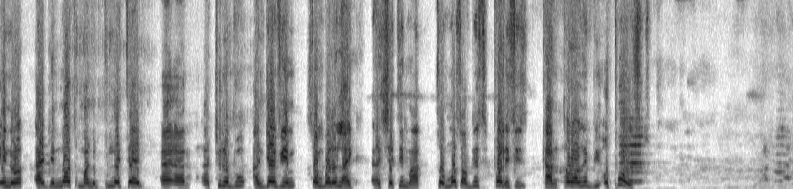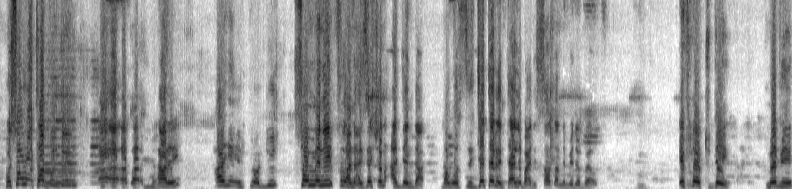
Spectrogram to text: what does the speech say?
you know I did not manipulated uh, uh, uh, Tinubu and gave him somebody like uh, Shettima, so most of these policies can thoroughly be opposed. We saw what happened during uh, uh, uh, uh, Buhari, how he introduced so many Fulanization agenda that was rejected entirely by the South and the Middle Belt. If not today, maybe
